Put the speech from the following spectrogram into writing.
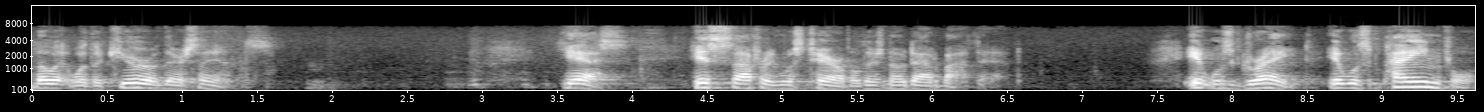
though it were the cure of their sins. Yes, his suffering was terrible. There's no doubt about that. It was great. It was painful.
